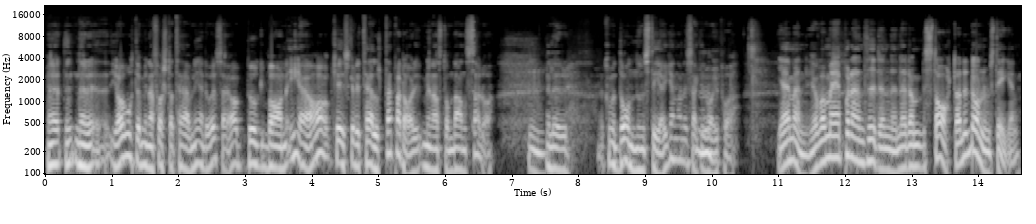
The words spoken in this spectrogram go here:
Men när jag åkte mina första tävlingar, då var det så här, ja, buggbarn E, jaha, okej, ska vi tälta ett par dagar medan de dansar då? Eller, jag kommer Donnumstegen har ni säkert varit på. Jajamän, jag var med på den tiden när de startade Donnumstegen.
